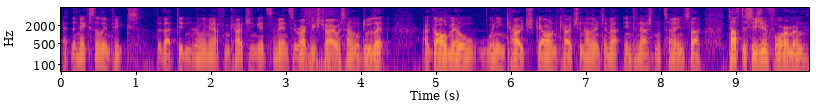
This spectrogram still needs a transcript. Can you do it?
at the next Olympics, but that didn't rule him out from coaching against the men. So Rugby Australia was saying, well, do we let a gold medal winning coach go and coach another interma- international team? So tough decision for him, and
